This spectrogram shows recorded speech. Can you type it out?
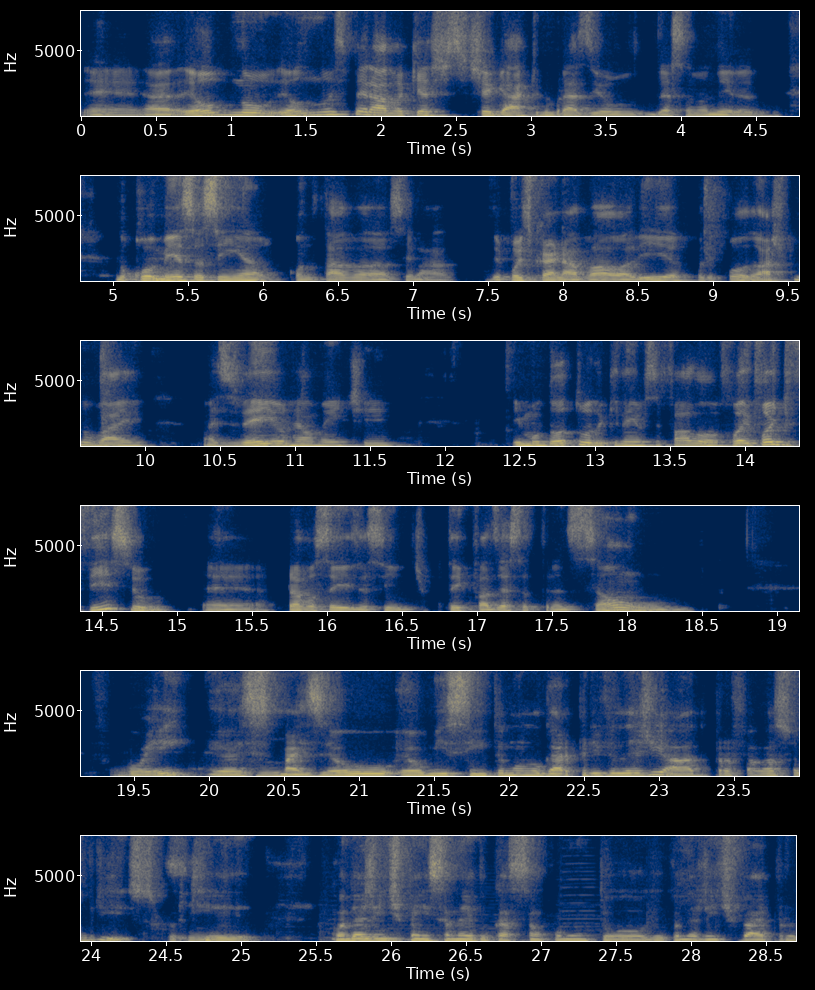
É, eu, não, eu não esperava que ia chegar aqui no Brasil dessa maneira. No começo, assim, quando tava, sei lá, depois do carnaval ali, eu falei, pô, eu acho que não vai. Mas veio realmente e mudou tudo, que nem você falou. Foi, foi difícil é, para vocês, assim, tipo, ter que fazer essa transição? Foi, eu, hum. mas eu, eu me sinto num lugar privilegiado para falar sobre isso, porque Sim. quando a gente pensa na educação como um todo, quando a gente vai para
